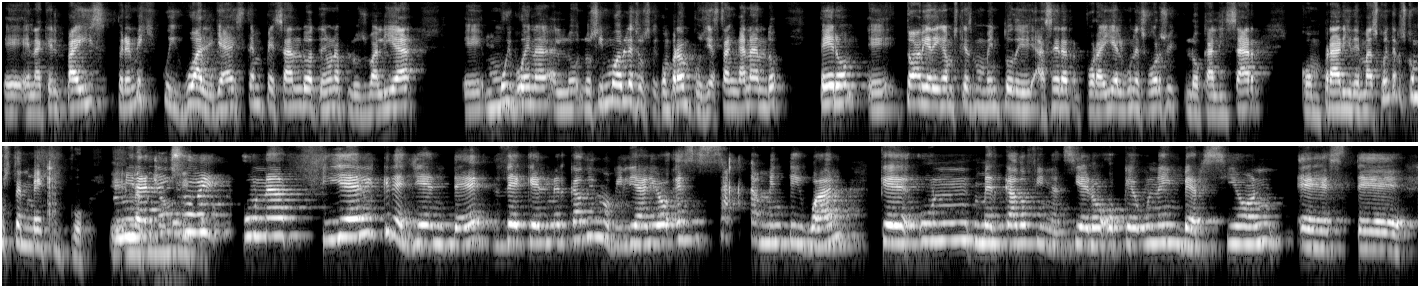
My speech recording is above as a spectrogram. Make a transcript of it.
eh, en aquel país, pero en México igual ya está empezando a tener una plusvalía eh, muy buena. los inmuebles, los que compraron, pues ya están ganando, pero todavía digamos que es momento de hacer por ahí algún esfuerzo y localizar, comprar y demás. Cuéntanos cómo está en México. Mira, yo soy una fiel creyente de que el mercado inmobiliario es exactamente igual que un mercado financiero o que una inversión este,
